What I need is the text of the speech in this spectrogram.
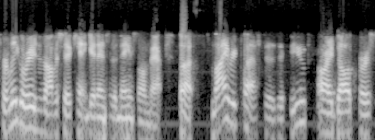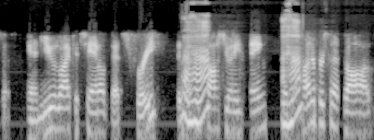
for legal reasons, obviously I can't get into the names on that, but my request is if you are a dog person and you like a channel that's free, it doesn't Uh-huh. cost you anything, Uh huh. 100% dogs,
